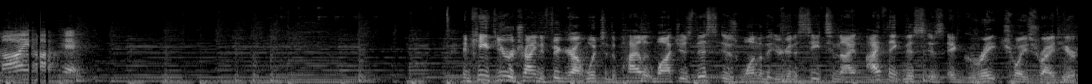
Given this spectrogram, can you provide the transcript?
my hot pick. And Keith, you were trying to figure out which of the pilot watches. This is one that you're going to see tonight. I think this is a great choice right here.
